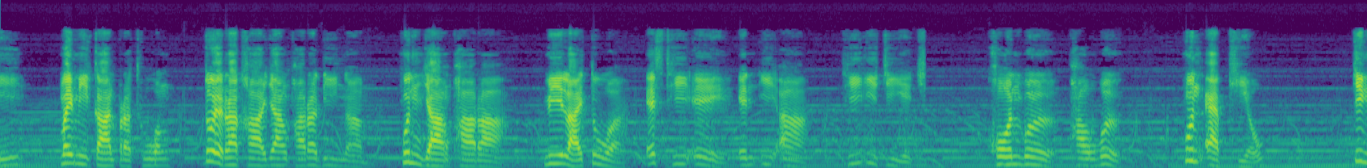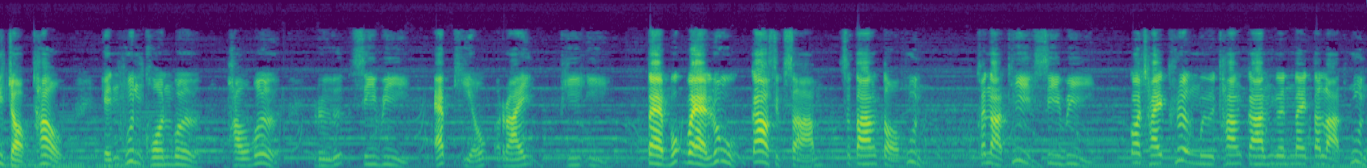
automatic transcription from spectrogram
นี้ไม่มีการประท้วงด้วยราคายางพาราดีงาม หุ้นยางพารา มีหลายตัว STA NER TEGH โคนเวอร์พาวเวอร์หุ้นแอบเขียว จิ้งจอกเท่าเห็นหุ้นโคนเวอร์พาวเวอร์หรือ CV แอปเขียวไร PE แต่บุ๊กแวลู93 สตางค์ต่อหุ้น ขณะที่ CV ก็ใช้เครื่องมือทางการเงินในตลาดหุ้น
